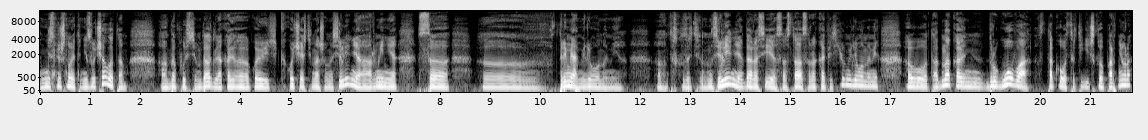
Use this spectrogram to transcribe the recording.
не смешно это не звучало там, а, допустим, да, для какой, какой части нашего населения, а Армения с э, тремя миллионами так сказать, населения, да, Россия со 145 миллионами, вот, однако другого такого стратегического партнера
